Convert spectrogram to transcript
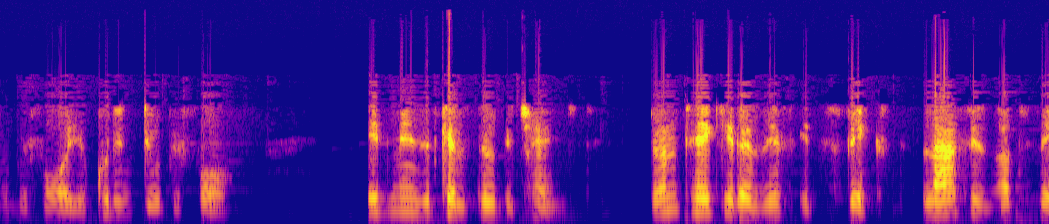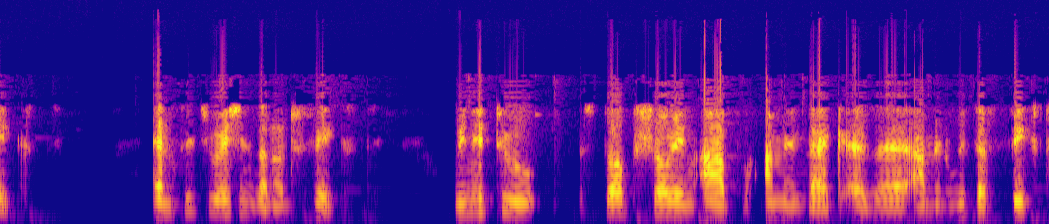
do before, you couldn't do before, it means it can still be changed. Don't take it as if it's fixed. Life is not fixed, and situations are not fixed. We need to stop showing up. I mean, like as a, I mean, with a fixed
